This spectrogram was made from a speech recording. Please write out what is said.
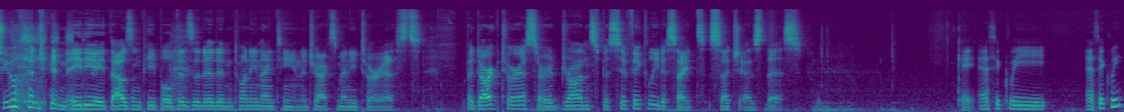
288,000 people visited in 2019 attracts many tourists. But dark tourists are drawn specifically to sites such as this. Okay, ethically, ethically,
